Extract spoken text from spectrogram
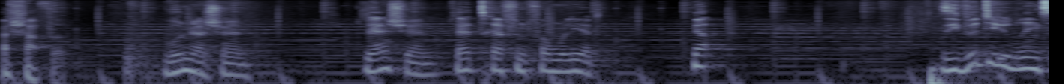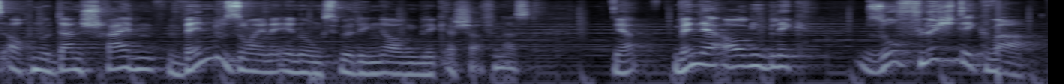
erschaffe. Wunderschön. Sehr schön, sehr treffend formuliert. Ja. Sie wird dir übrigens auch nur dann schreiben, wenn du so einen erinnerungswürdigen Augenblick erschaffen hast. Ja, wenn der Augenblick so flüchtig war,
